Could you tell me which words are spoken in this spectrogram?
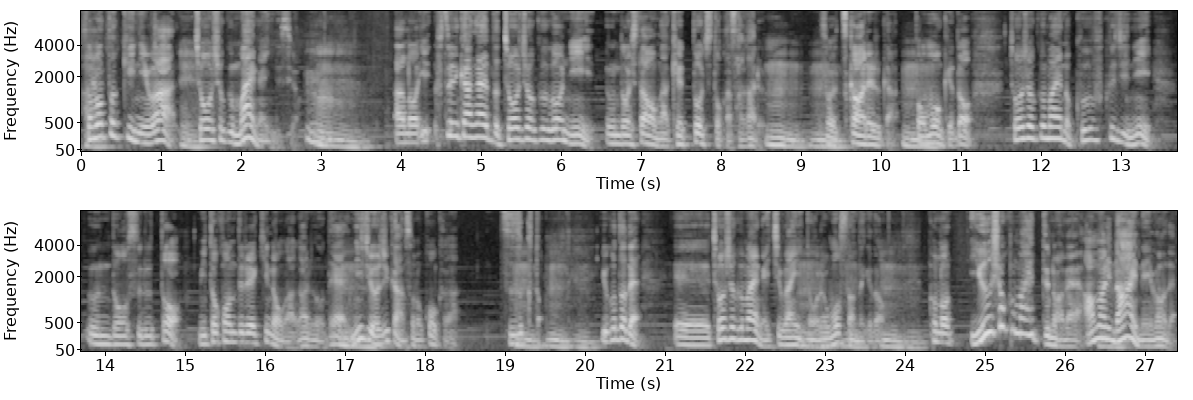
そのはい時にはええ。朝食前がいいんですよ。うんうんあのい普通に考えると朝食後に運動した方が血糖値とか下がる、うんうん。それ使われるかと思うけど朝食前の空腹時に運動するとミトコンドリア機能が上がるので、うん。24時間その効果が続くとうんうんいうことで、えー朝食前が一番いいと俺思ってたんだけど、ううん。この夕食前っていうのはねあんまりないね今まで。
